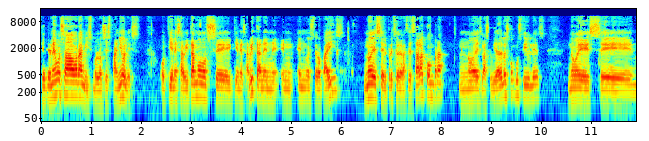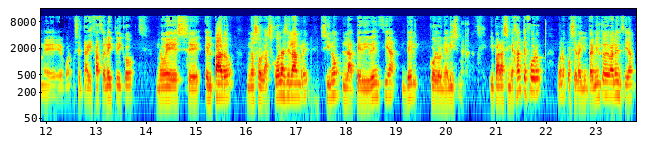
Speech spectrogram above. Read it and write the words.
que tenemos ahora mismo los españoles o quienes habitamos, eh, quienes habitan en, en, en, nuestro país, no es el precio de la cesta a la compra, no es la subida de los combustibles, no es eh, eh, bueno, pues el tarifazo eléctrico, no es eh, el paro, no son las colas del hambre, sino la pervivencia del colonialismo. Y para semejante foro, bueno, pues el Ayuntamiento de Valencia,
